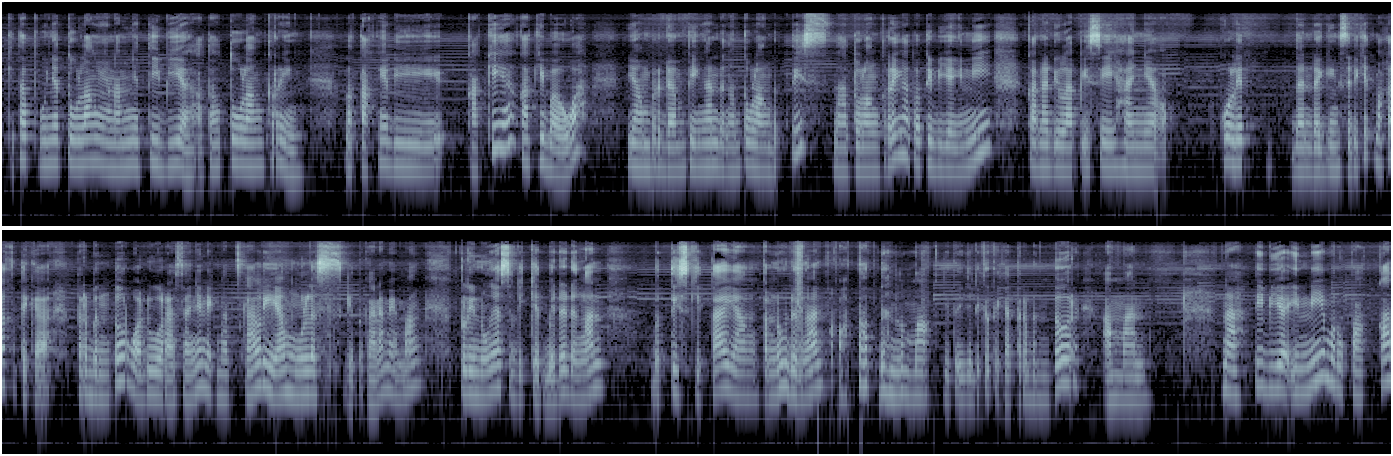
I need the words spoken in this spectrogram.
Kita punya tulang yang namanya tibia atau tulang kering. Letaknya di kaki ya kaki bawah yang berdampingan dengan tulang betis. Nah, tulang kering atau tibia ini karena dilapisi hanya kulit dan daging sedikit maka ketika terbentur waduh rasanya nikmat sekali ya mules gitu. Karena memang pelindungnya sedikit beda dengan betis kita yang penuh dengan otot dan lemak gitu. Jadi ketika terbentur aman. Nah tibia ini merupakan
